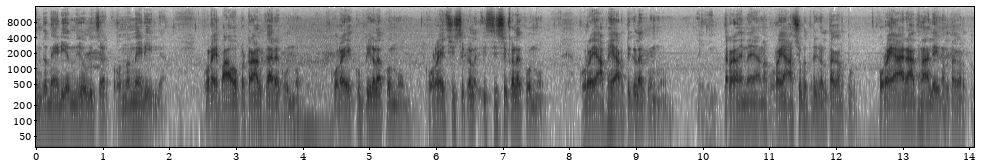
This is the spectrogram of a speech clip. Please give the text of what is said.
എന്ത് നേടിയെന്ന് ചോദിച്ചാൽ ഒന്നും നേടിയില്ല. കുറേ പാവപ്പെട്ട ആൾക്കാരെ കൊന്നു കുറേ കുട്ടികളെ കൊന്നു കുറേ ശിശുക്കളെ ശിശുക്കളെ കൊന്നു കുറേ അഭയാർത്ഥികളെ കൊന്നു. ഇത്ര തന്നെയാണ് കുറേ ആശുപത്രികൾ തകർത്തു കുറേ ആരാധനാലയങ്ങൾ തകർത്തു.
